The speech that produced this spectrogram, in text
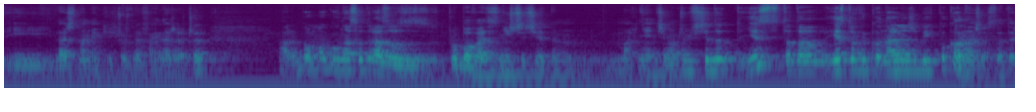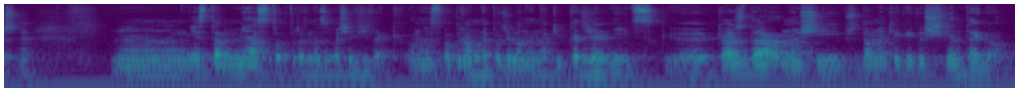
i dać nam jakieś różne fajne rzeczy, albo mogą nas od razu próbować zniszczyć jednym machnięciem. Oczywiście no, jest, to do, jest to wykonalne, żeby ich pokonać ostatecznie. Mm, jest tam miasto, które nazywa się Wiwek. Ono jest ogromne, podzielone na kilka dzielnic. Yy, każda nosi przydomek jakiegoś świętego.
